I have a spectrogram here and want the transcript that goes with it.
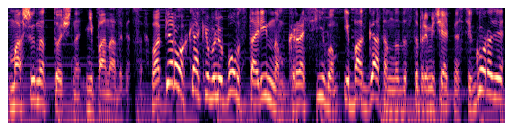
машина точно не понадобится. Во-первых, как и в любом старинном, красивом и богатом на достопримечательности городе,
